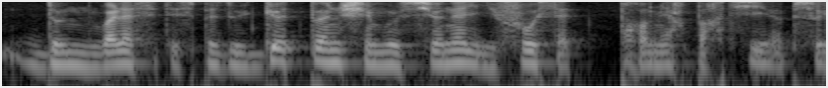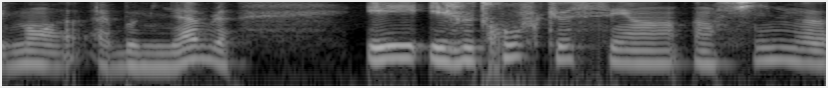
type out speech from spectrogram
donne voilà cette espèce de gut punch émotionnel. Il faut cette première partie absolument euh, abominable. Et, je trouve que c'est un, film, euh,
